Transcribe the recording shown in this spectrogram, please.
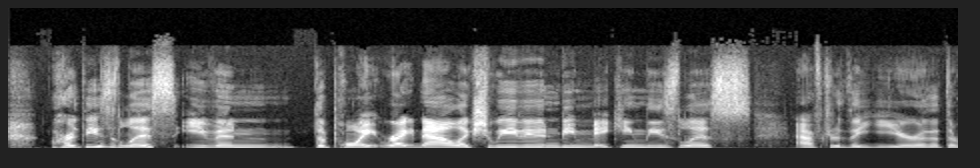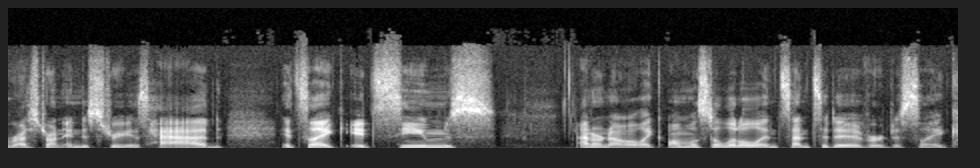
are these lists even the point right now? Like, should we even be making these lists after the year that the restaurant industry has had? It's like, it seems, I don't know, like almost a little insensitive or just like,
